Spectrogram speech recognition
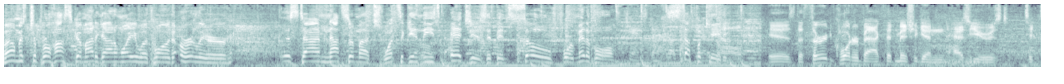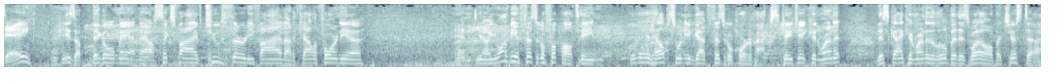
Well, Mr. Prohaska might have gotten away with one earlier. This time, not so much. Once again, these edges have been so formidable, suffocating. Is the third quarterback that Michigan has used today. He's a big old man now, 6'5", 235 out of California. And, you know, you want to be a physical football team. It helps when you've got physical quarterbacks. JJ can run it. This guy can run it a little bit as well, but just uh,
